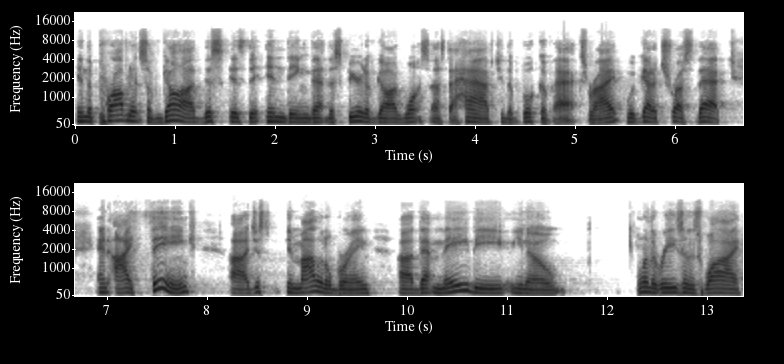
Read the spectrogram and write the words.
in the providence of God, this is the ending that the Spirit of God wants us to have to the book of Acts, right? We've got to trust that. And I think, uh, just in my little brain, uh, that maybe, you know, one of the reasons why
